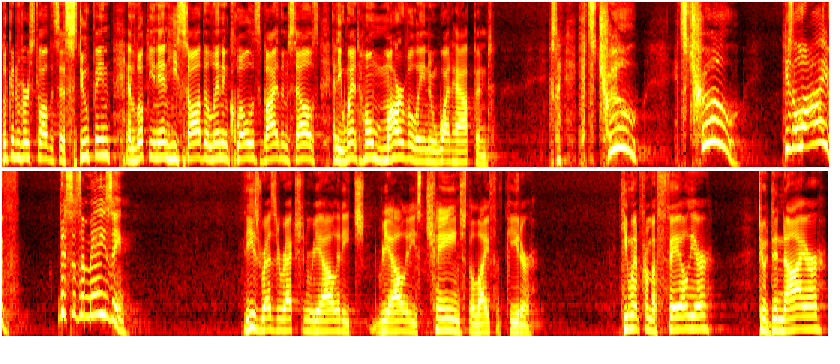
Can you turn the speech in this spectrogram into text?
Look at in verse 12, it says, Stooping and looking in, he saw the linen clothes by themselves, and he went home marveling in what happened. He's like, It's true. It's true. He's alive. This is amazing. These resurrection reality, realities changed the life of Peter. He went from a failure to a denier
